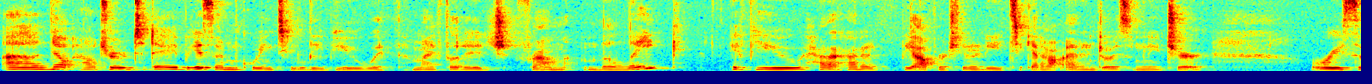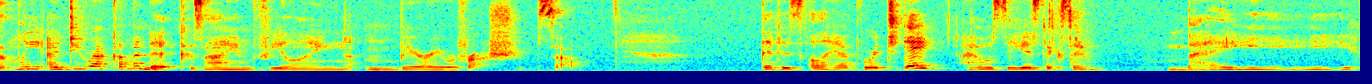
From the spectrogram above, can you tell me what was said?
Uh, no outro today because I'm going to leave you with my footage from the lake. If you haven't had a, the opportunity to get out and enjoy some nature, recently, I do recommend it because I am feeling very refreshed. So that is all I have for today. I will see you guys next time. Bye.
